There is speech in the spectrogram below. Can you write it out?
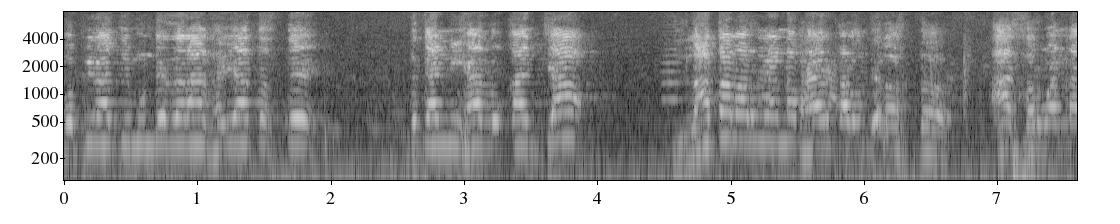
गोपीनाथजी मुंडे जर आज हयात असते तर त्यांनी ह्या लोकांच्या लाता मारून यांना बाहेर काढून दिलं असतं. आज सर्वांना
